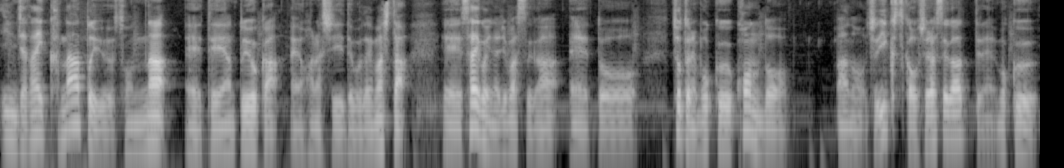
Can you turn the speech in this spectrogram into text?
いいんじゃないかなというそんな、えー、提案というか、えー、お話でございました、えー、最後になりますが、えっ、とちょっとね僕今度あのちょっといくつかお知らせがあってね僕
